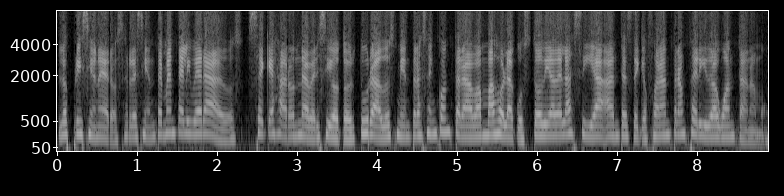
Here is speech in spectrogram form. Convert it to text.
Los prisioneros recientemente liberados se quejaron de haber sido torturados mientras se encontraban bajo la custodia de la CIA antes de que fueran transferidos a Guantánamo.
